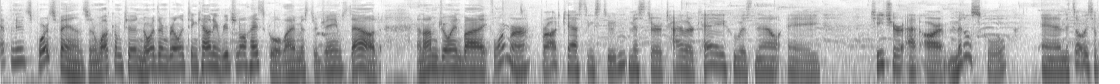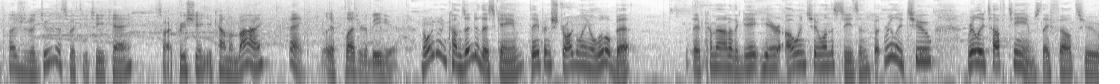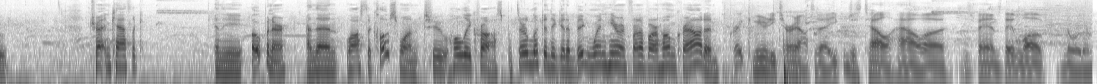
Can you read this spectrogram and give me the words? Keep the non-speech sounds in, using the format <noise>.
Good afternoon, sports fans, and welcome to Northern Burlington County Regional High School. I'm Mr. James Dowd, and I'm joined by former broadcasting student, Mr. Tyler Kay, who is now a teacher at our middle school. And it's always a pleasure to do this with you, TK. So I appreciate you coming by. Thanks. Really a pleasure to be here. Northern comes into this game. They've been struggling a little bit. They've come out of the gate here 0 2 on the season, but really two really tough teams. They fell to Trenton Catholic in the opener and then lost a close one to Holy Cross. But they're looking to get a big win here in front of our home crowd. And great community turnout today. You can just tell how uh, these fans they love Northern.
